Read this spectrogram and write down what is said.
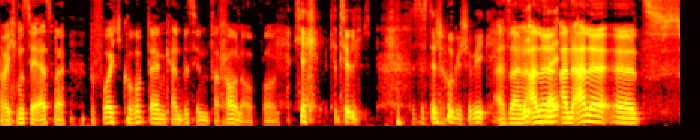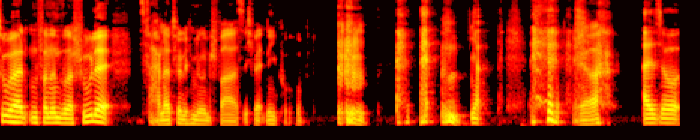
Aber ich muss ja erstmal, bevor ich korrupt werden kann, ein bisschen Vertrauen aufbauen. Ja, natürlich. Das ist der logische Weg. Also an Nee, alle, an alle äh, Zuhörenden von unserer Schule, es war natürlich nur ein Spaß. Ich werde nie korrupt. ja. ja. Also,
